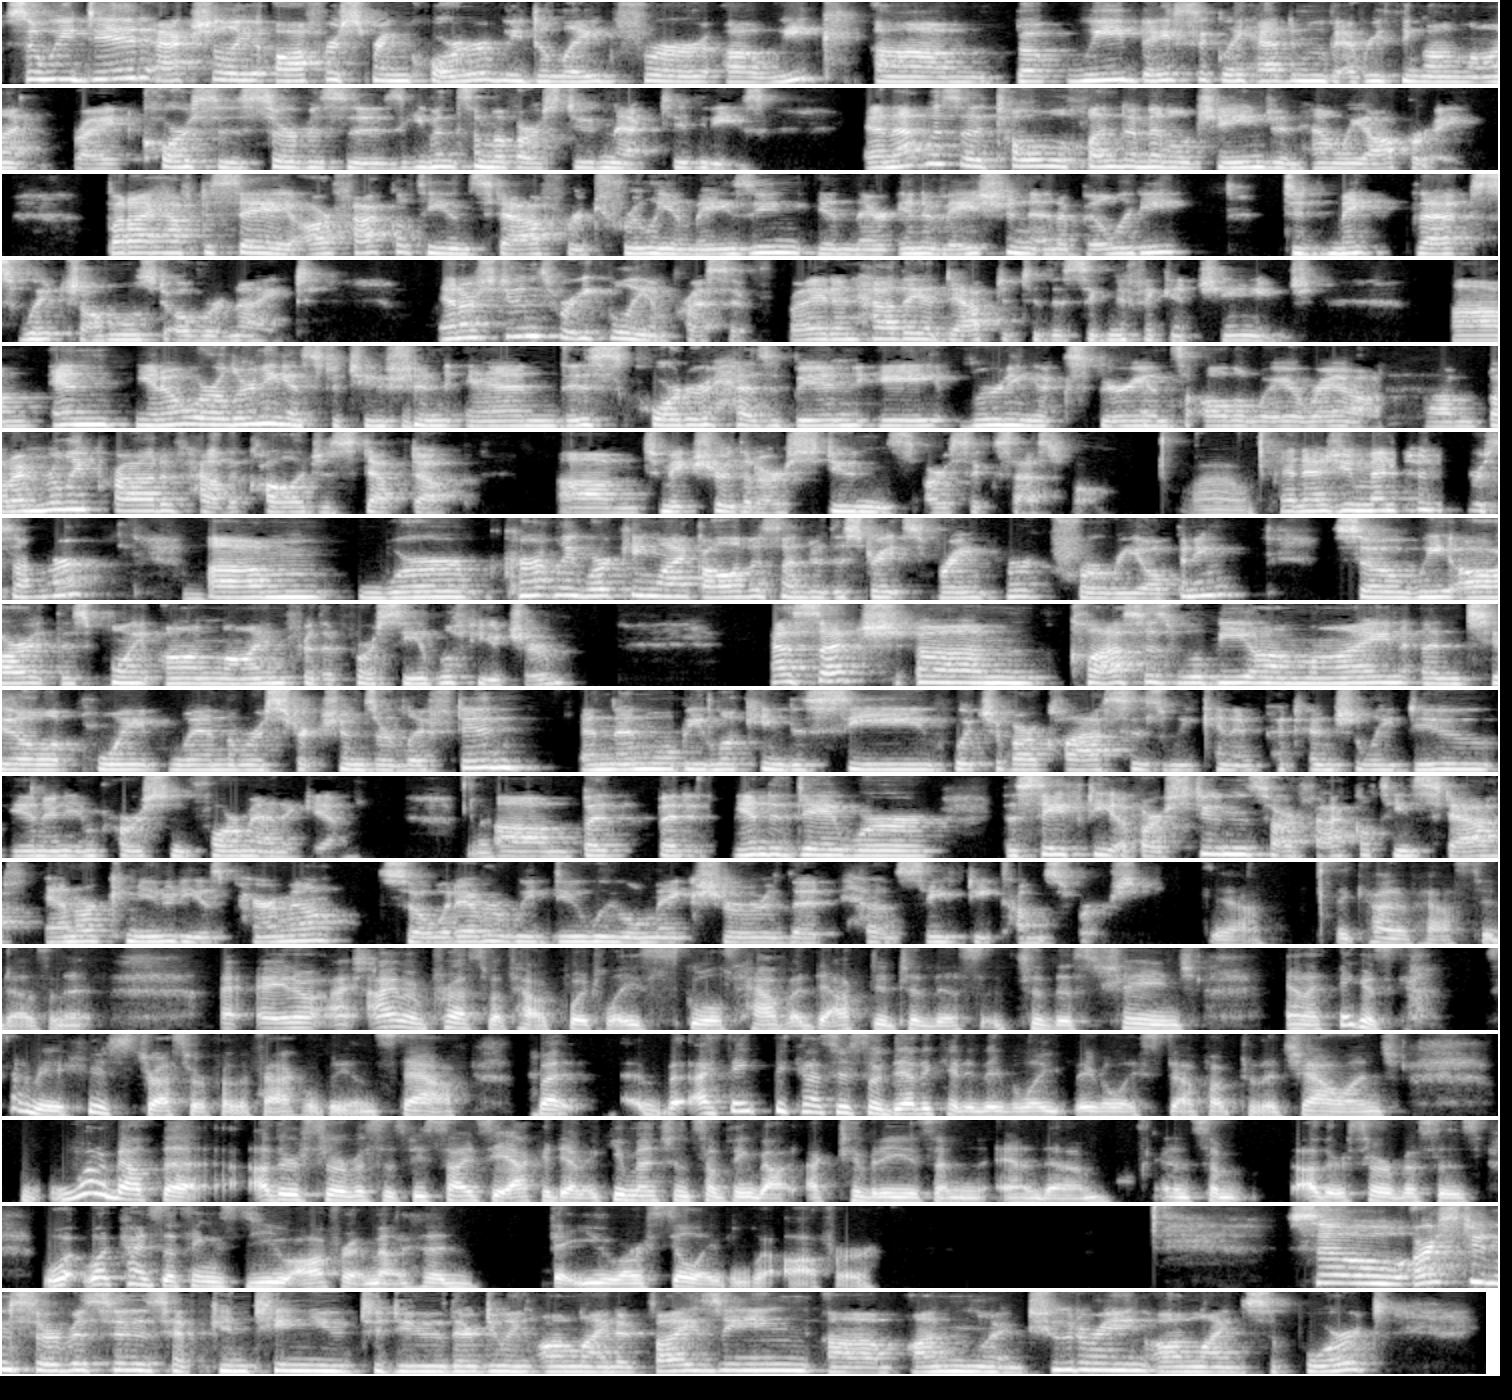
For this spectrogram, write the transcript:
So we did actually offer spring quarter. We delayed for a week, um, but we basically had to move everything online, right? Courses, services, even some of our student activities. And that was a total fundamental change in how we operate. But I have to say, our faculty and staff were truly amazing in their innovation and ability to make that switch almost overnight. And our students were equally impressive, right? And how they adapted to the significant change. Um, and, you know, we're a learning institution, and this quarter has been a learning experience all the way around. Um, but I'm really proud of how the college has stepped up um, to make sure that our students are successful. Wow. And as you mentioned for summer, um, we're currently working, like all of us, under the Straits framework for reopening. So we are at this point online for the foreseeable future. As such, um, classes will be online until a point when the restrictions are lifted, and then we'll be looking to see which of our classes we can potentially do in an in person format again. Um, but but at the end of the day, we're the safety of our students, our faculty, staff, and our community is paramount. So whatever we do, we will make sure that safety comes first. Yeah, it kind of has to, doesn't it? I, you know, I, I'm impressed with how quickly schools have adapted to this to this change, and I think it's it's going to be a huge stressor for the faculty and staff. But but I think because they're so dedicated, they really they really step up to the challenge what about the other services besides the academic? You mentioned something about activities and and um, and some other services. What what kinds of things do you offer at Mount Hood that you are still able to offer? So our student services have continued to do. They're doing online advising, um, online tutoring, online support.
